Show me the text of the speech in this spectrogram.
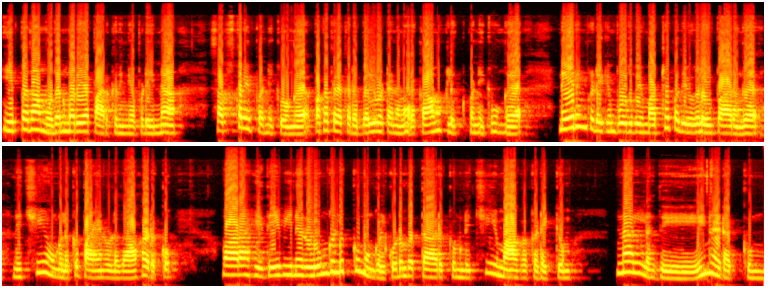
இப்பதான் முதன்முறையா பார்க்குறீங்க அப்படின்னா சப்ஸ்கிரைப் பண்ணிக்கோங்க. பக்கத்துல இருக்கிற பெல் பட்டனை மறக்காம கிளிக் பண்ணிக்கோங்க. நேரம் கிடைக்கும் போது போய் மற்ற பதிவுகளை பாருங்க. நிச்சயம் உங்களுக்கு பயனுள்ளதாக இருக்கும். வாராகி தேவியினர்கள் உங்களுக்கும் உங்கள் குடும்பத்தாருக்கும் நிச்சயமாக கிடைக்கும். நல்லதே நடக்கும்.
